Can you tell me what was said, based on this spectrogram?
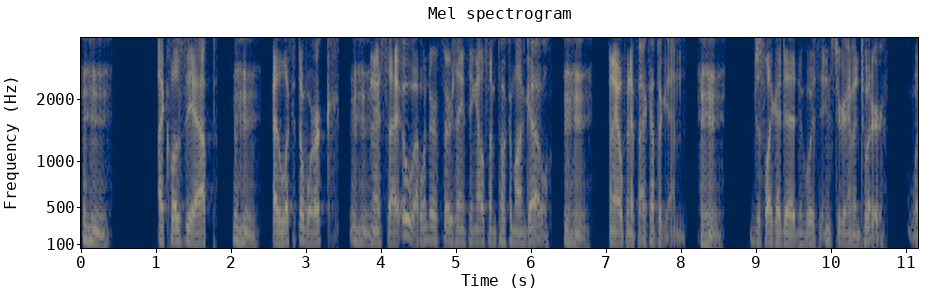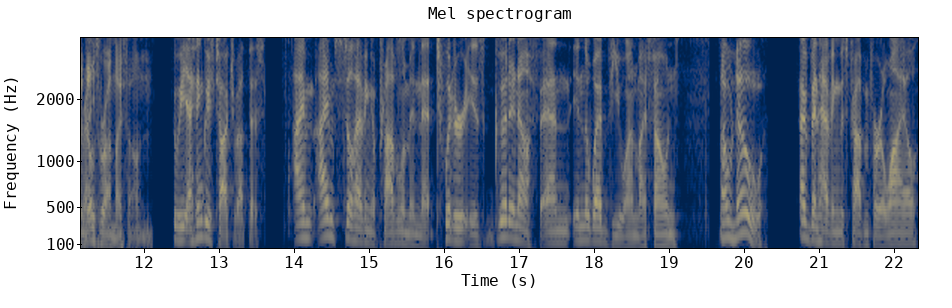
Mhm. I close the app. Mhm. I look at the work Mhm. and I say, "Oh, I wonder if there's anything else on Pokemon Go," Mhm. And I open it back up again, Mhm. just like I did with Instagram and Twitter when Right. those were on my phone. We I think we've talked about this. I'm I'm still having a problem in that Twitter is good enough and in the web view on my phone. Oh no! I've been having this problem for a while.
